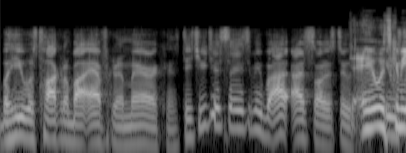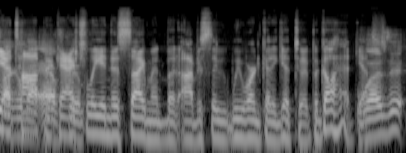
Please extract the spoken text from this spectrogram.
but he was talking about African Americans. Did you just say it to me? But I, I saw this too. It was going to be a topic actually in this segment, but obviously we weren't going to get to it. But go ahead. Yes. Was it?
